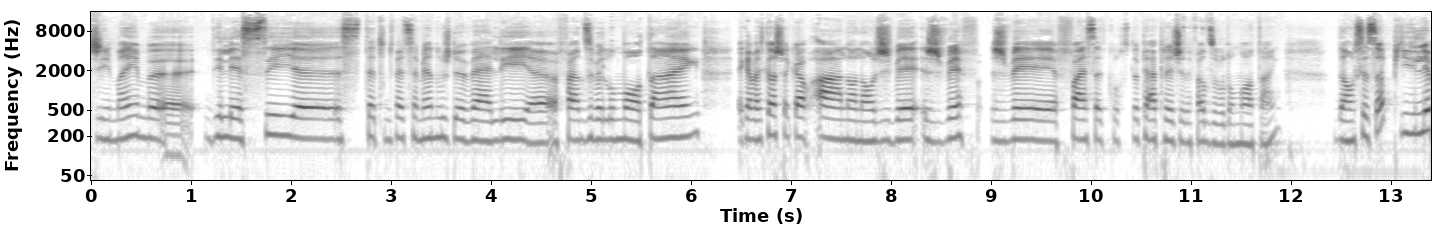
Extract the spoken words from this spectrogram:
J'ai même euh, délaissé, euh, c'était une fin de semaine où je devais aller euh, faire du vélo de montagne. Fait fait, quand je fais comme, ah non, non, je vais, je vais, je vais faire cette course-là, puis après, j'irai faire du vélo de montagne. Donc, c'est ça. Puis le,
